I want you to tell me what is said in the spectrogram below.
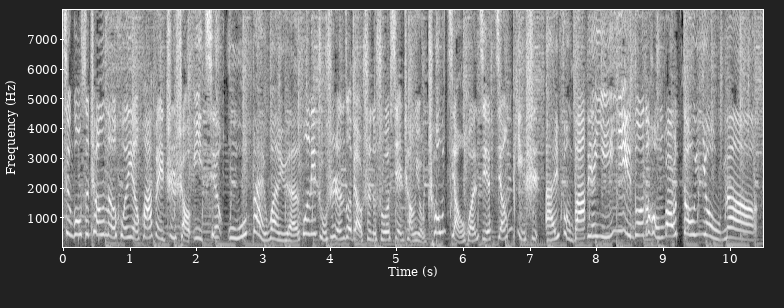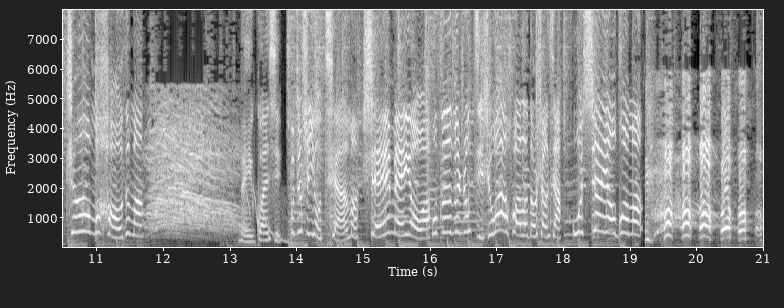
庆公司称呢，婚宴花费至少一千五百万元。婚礼主持人则表示呢，说现场有抽奖环节，奖品是 iPhone 八，连一亿多没关系，不就是有钱吗？谁没有啊？我分分钟几十万花了都上下，我炫耀过吗？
